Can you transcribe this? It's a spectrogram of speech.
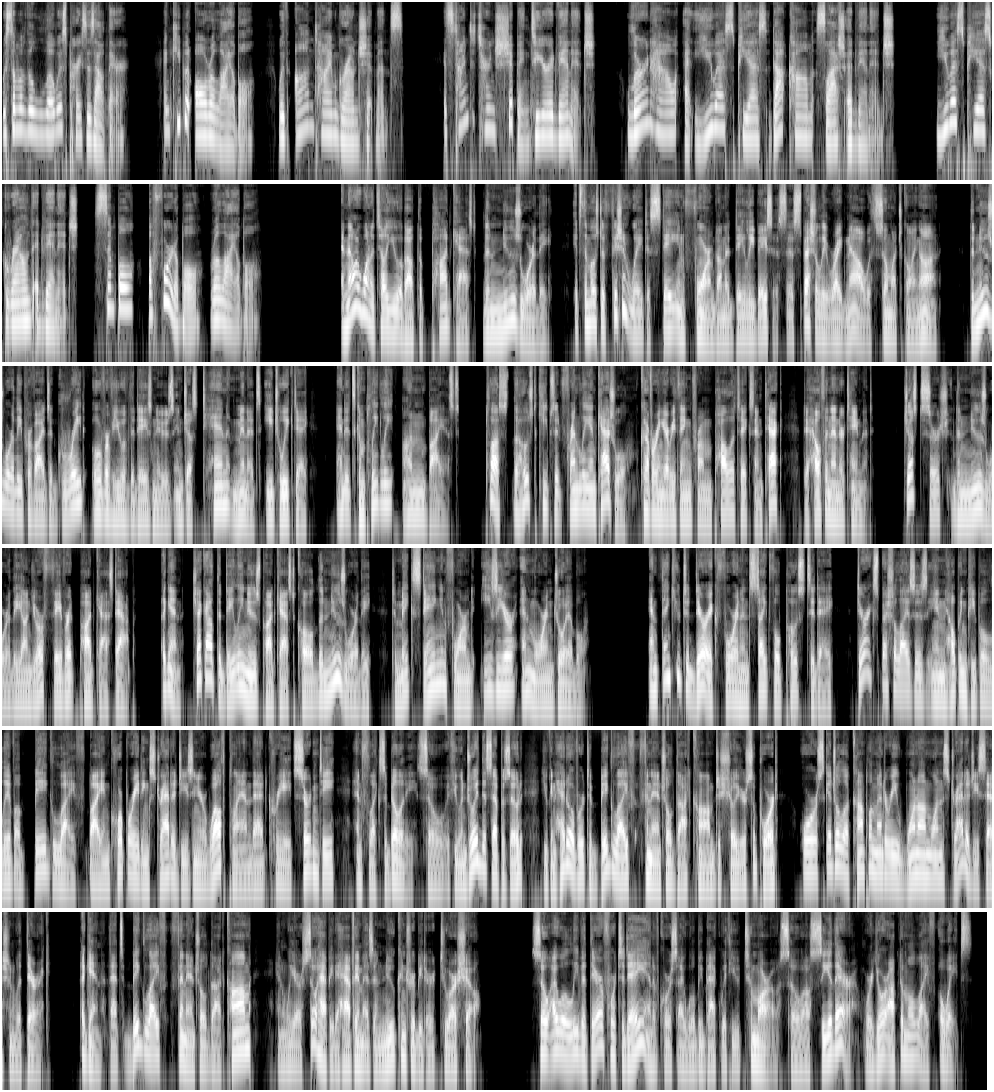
with some of the lowest prices out there. And keep it all reliable with on time ground shipments. It's time to turn shipping to your advantage. Learn how at usps.com/slash advantage. USPS Ground Advantage. Simple, affordable, reliable. And now I want to tell you about the podcast, The Newsworthy. It's the most efficient way to stay informed on a daily basis, especially right now with so much going on. The Newsworthy provides a great overview of the day's news in just 10 minutes each weekday, and it's completely unbiased. Plus, the host keeps it friendly and casual, covering everything from politics and tech to health and entertainment. Just search The Newsworthy on your favorite podcast app. Again, check out the daily news podcast called The Newsworthy to make staying informed easier and more enjoyable. And thank you to Derek for an insightful post today Derek specializes in helping people live a big life by incorporating strategies in your wealth plan that create certainty and flexibility. So if you enjoyed this episode, you can head over to biglifefinancial.com to show your support or schedule a complimentary one on one strategy session with Derek. Again, that's biglifefinancial.com, and we are so happy to have him as a new contributor to our show. So I will leave it there for today, and of course, I will be back with you tomorrow. So I'll see you there, where your optimal life awaits.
